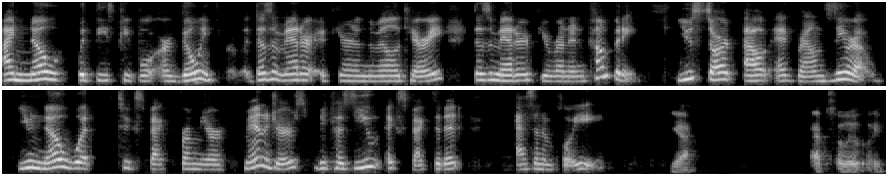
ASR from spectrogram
I know what these people are going through. It doesn't matter if you're in the military, it doesn't matter if you're running a company you start out at ground zero. You know what to expect from your managers because you expected it as an employee. Yeah, absolutely.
